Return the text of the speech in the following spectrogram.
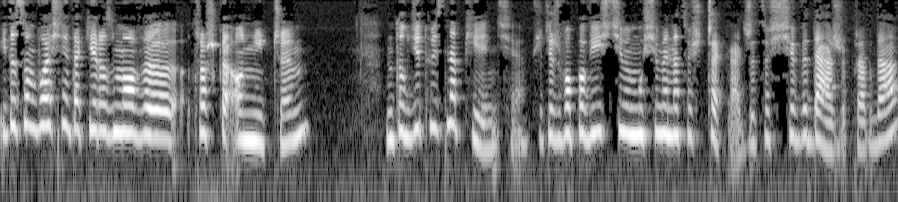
i to są właśnie takie rozmowy troszkę o niczym, no to gdzie tu jest napięcie? Przecież w opowieści my musimy na coś czekać, że coś się wydarzy, prawda?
